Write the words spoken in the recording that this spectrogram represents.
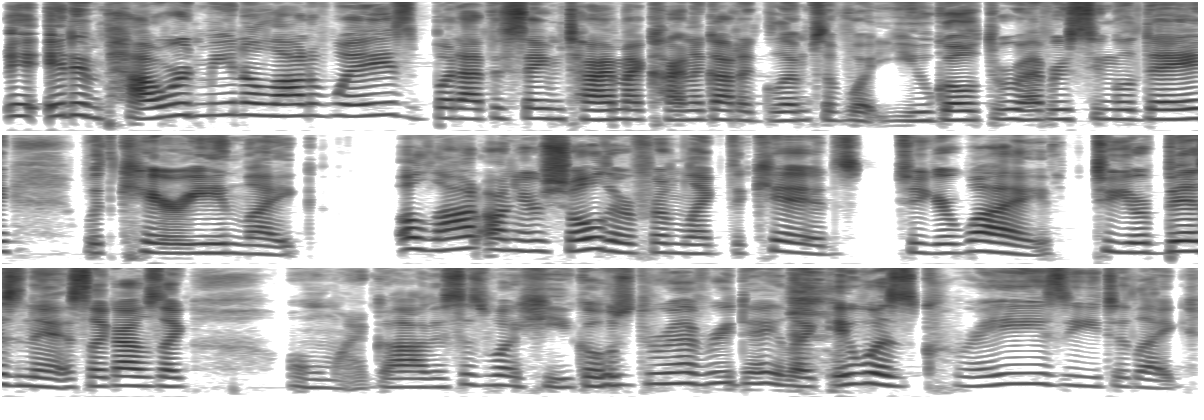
it, it empowered me in a lot of ways, but at the same time, I kind of got a glimpse of what you go through every single day with carrying like a lot on your shoulder from like the kids to your wife to your business. Like, I was like, oh my God, this is what he goes through every day. Like, it was crazy to like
